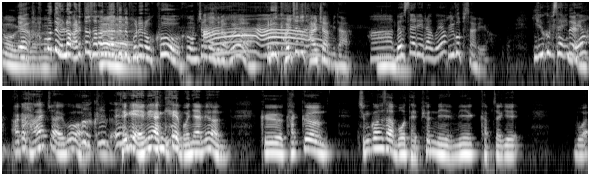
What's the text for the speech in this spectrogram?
뭐. 예. 한 번도 연락 안 했던 사람들한테도 네. 보내놓고 그거 엄청 하더라고요. 아, 그리고 아, 결제도 다할 네. 줄 압니다. 아, 몇 살이라고요? 일곱 살이요. 7살인데요? 아까 다 할 줄 알고 어, 그리고, 예. 되게 애매한 게 뭐냐면 그 가끔 증권사 모 대표님이 갑자기 뭐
